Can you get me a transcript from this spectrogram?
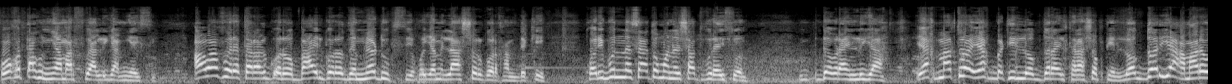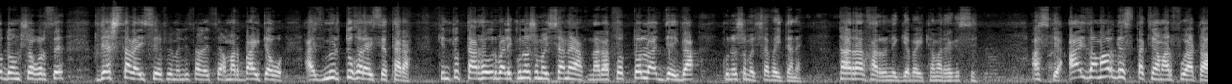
ও কথা শুনি আমার ফুয়ালি আমি আইছি। আওয়া পরে তারার ঘর বাইর ঘর যেমনে ঢুকছি কই আমি লাশর ঘর খান দেখি। করিবুন না তো মনের সাথ ঘুরাইছুন। দৌড়াইন লইয়া। একমাত্র এক বেটির লোক ধরাইল তারা সব টিন লোক ধরিয়া আমারও ধ্বংস করছে, দেশ চালাইছে ফ্যামিলি চালাইছে, আমার বাইটাও আজ মৃত্যু করাইছে তারা। কিন্তু তার হৌর বাড়ি কোনো সমস্যা নাই। আপনারা তত্ত্ব লজ যাইবা, কোনো সমস্যা পাইতা নাই। তার আর কারণে গিয়া বাইটা মারা গেছে। আজকে, আজ আমার গেছ থাকি আমার ফুয়াটা।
